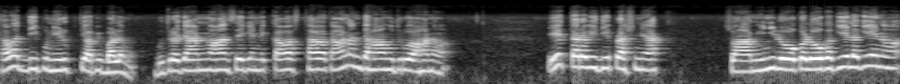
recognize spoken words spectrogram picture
තවත් දීපු නිරුක්තිය අපි බලමු. බුදුරජාන් වහන්සේගෙන් එක් අවස්ථාවක ආනන්ද හාමුදුරුව අහනවා. ඒත් අර විදිහේ ප්‍රශ්නයක් ස්වාමීනි ලෝක ලෝක කියලා කියනවා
